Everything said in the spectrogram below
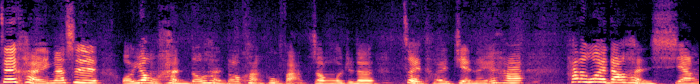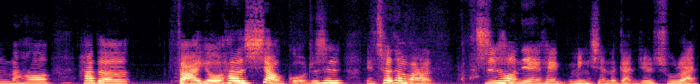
这一款应该是我用很多很多款护发中，我觉得最推荐的，因为它它的味道很香，然后它的发油它的效果就是你吹头发。之后你也可以明显的感觉出来，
